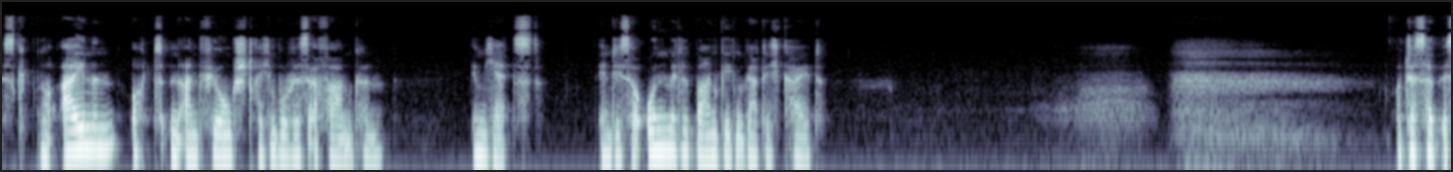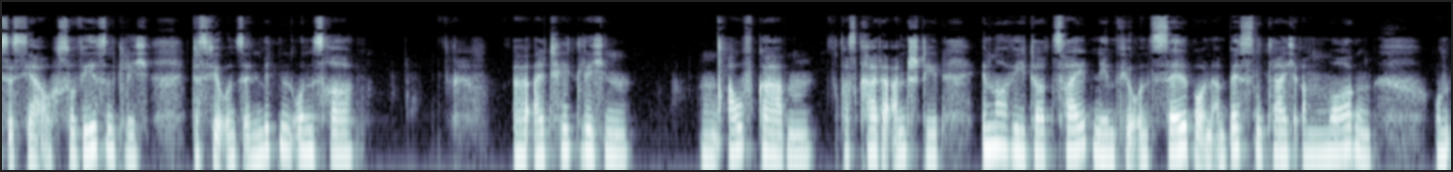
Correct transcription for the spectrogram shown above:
Es gibt nur einen Ort in Anführungsstrichen, wo wir es erfahren können. Im Jetzt, in dieser unmittelbaren Gegenwärtigkeit. Und deshalb ist es ja auch so wesentlich, dass wir uns inmitten unserer äh, alltäglichen äh, Aufgaben, was gerade ansteht, immer wieder Zeit nehmen für uns selber und am besten gleich am Morgen, um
